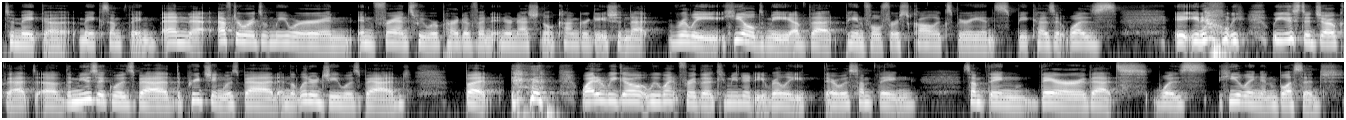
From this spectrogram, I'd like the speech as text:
to make a, make something. And afterwards, when we were in, in France, we were part of an international congregation that really healed me of that painful first call experience because it was it, you know we we used to joke that uh, the music was bad the preaching was bad and the liturgy was bad but why did we go we went for the community really there was something something there that was healing and blessed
